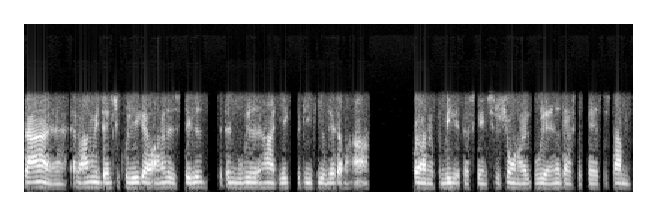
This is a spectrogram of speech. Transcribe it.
Der er, er mange af mine danske kollegaer jo anderledes stillet. Den mulighed har de ikke, fordi de jo netop har børn og familie, der skal i institutioner og alt muligt andet, der skal passe sammen.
